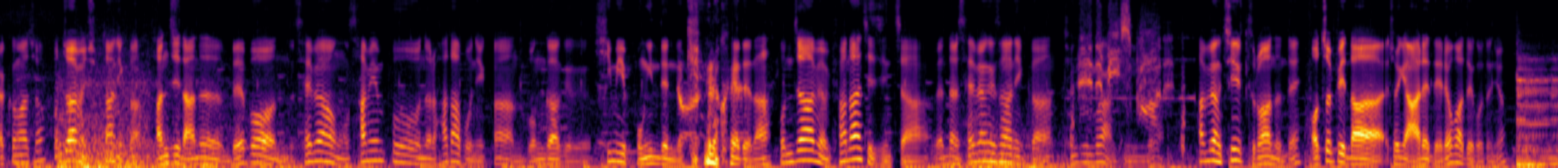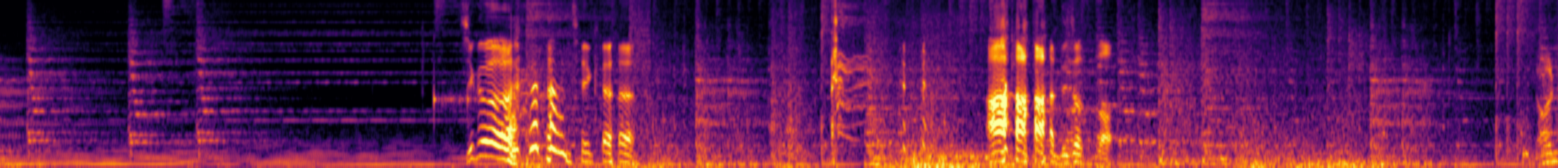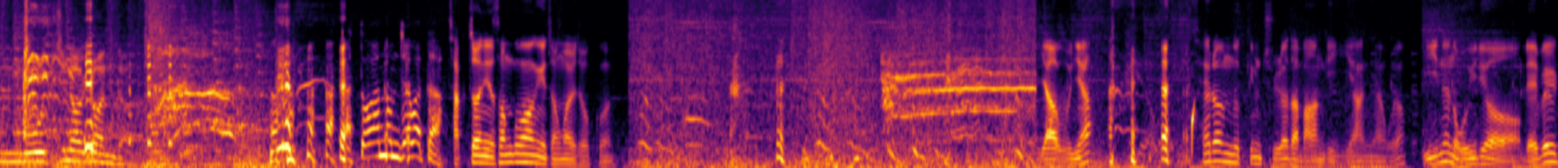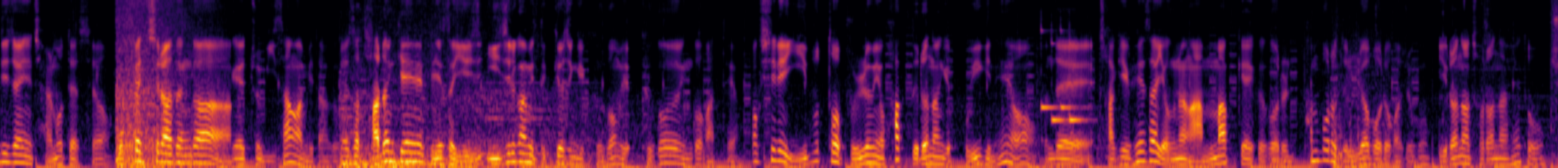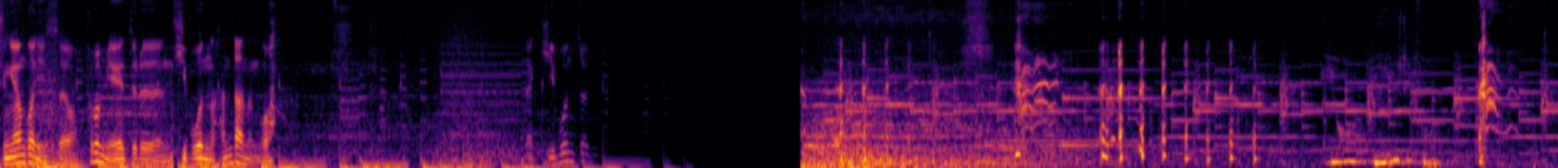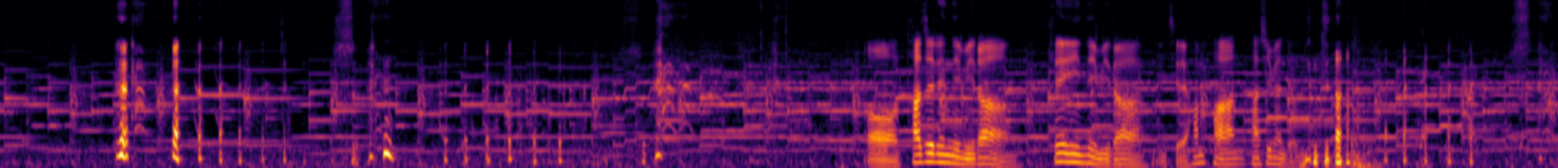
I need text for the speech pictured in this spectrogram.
깔끔하죠? 혼자 하면 쉽다니까. 단지 나는 매번 3명 3인분을 하다 보니까 뭔가 그 힘이 봉인된 느낌이라고 해야 되나? 혼자 하면 편하지 진짜. 맨날 3명이서 하니까 튕긴 건안 튕긴 거야 한 명 침입 들어왔는데? 어차피 나 저기 아래 내려가 되거든요? 지금! 지금! 아 늦었어 넌 못 지나게 한다. 또 한 놈 잡았다. 작전이 성공하기 정말 좋군. 야 우냐? 새로운 느낌 주려다 망한 게 이게 아니냐고요? 이는 오히려 level design이 잘못됐어요. mob 배치라든가 이게 좀 이상합니다. 그래서 다른 게임에 비해서 이, 이질감이 느껴진 게 그거 그거인 것 같아요. 확실히 2부터 볼륨이 확 늘어난 게 보이긴 해요. 근데 자기 회사 역량 안 맞게 그거를 함부로 늘려버려가지고 이러나 저러나 해도 중요한 건 있어요. 프롬 얘네들은 기본 한다는 거. 그냥 기본적인. 어 타즈리님이랑 케이님이랑 이제 한 판 하시면 됩니다.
